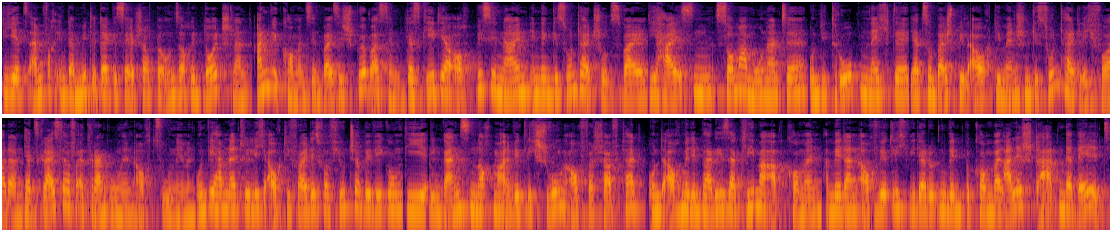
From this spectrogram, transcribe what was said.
die jetzt einfach in der Mitte der Gesellschaft bei uns auch in Deutschland angekommen sind, weil sie spürbar sind. Das geht ja auch bis hinein in den Gesundheitsschutz, weil die heißen Sommermonate und die Tropennächte ja zum Beispiel auch die Menschen gesundheitlich fordern, Herz-Kreislauf-Erkrankungen auch zunehmen. Und wir haben natürlich auch die Fridays for Future Bewegung, die dem Ganzen nochmal wirklich Schwung auch verschafft hat und auch mit mit dem Pariser Klimaabkommen haben wir dann auch wirklich wieder Rückenwind bekommen, weil alle Staaten der Welt,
